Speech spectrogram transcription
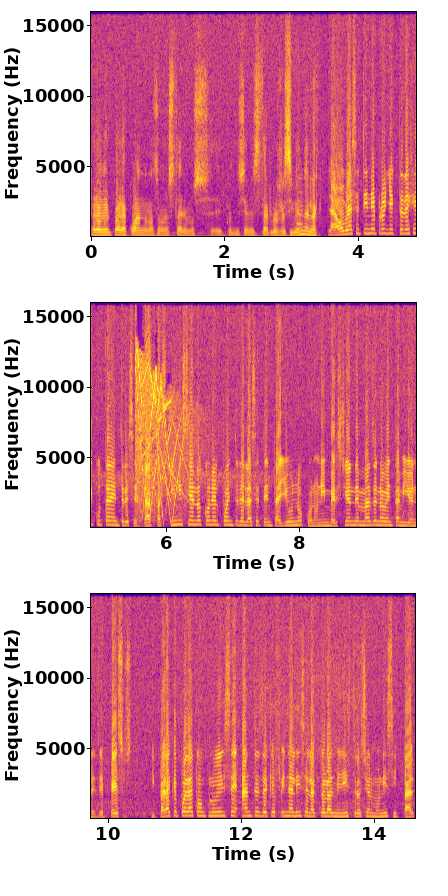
para ver para cuándo más o menos estaremos en condiciones de estarlos recibiendo. la... la obra se tiene proyecto de ejecutar en tres etapas, iniciando con el puente de la 71 con una inversión de más de 90 millones de pesos y para que pueda concluirse antes de que finalice la actual administración municipal,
